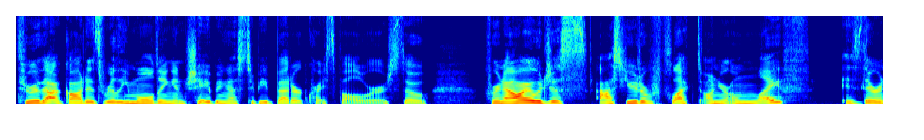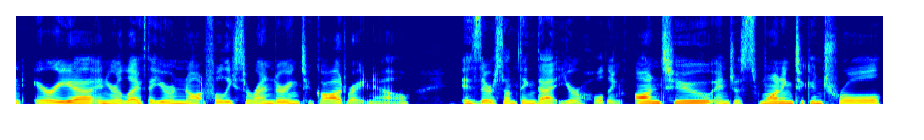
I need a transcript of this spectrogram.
through that, God is really molding and shaping us to be better Christ followers. So for now, I would just ask you to reflect on your own life. Is there an area in your life that you're not fully surrendering to God right now? Is there something that you're holding on to and just wanting to control,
